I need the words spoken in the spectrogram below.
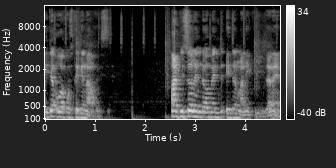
এটা ওয়াক অফ থেকে নেওয়া হয়েছে। পারপিচুয়াল এন্ডাউমেন্ট এটার মানে কি, জানেন?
